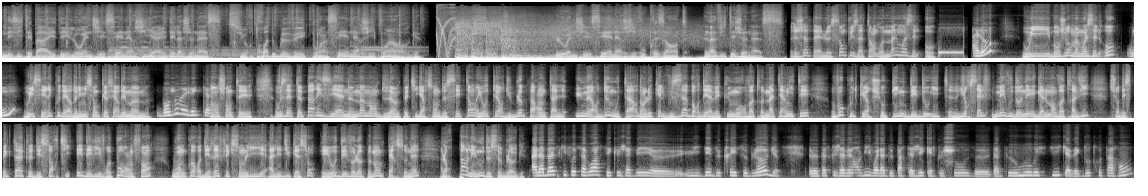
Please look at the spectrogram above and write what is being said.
N'hésitez pas à aider l'ONG CNRJ à aider la jeunesse sur www.cnrj.org. L'ONG CNRJ vous présente l'invité jeunesse. J'appelle sans plus attendre Mademoiselle O. Allô? Oui, bonjour Mademoiselle O. Oui Oui, c'est Eric Couder de l'émission Que faire des mômes. Bonjour Eric. Enchanté. Vous êtes parisienne, maman d'un petit garçon de 7 ans et auteur du blog parental Humeur de moutard dans lequel vous abordez avec humour votre maternité, vos coups de cœur shopping, des do it yourself, mais vous donnez également votre avis sur des spectacles, des sorties et des livres pour enfants ou encore des réflexions liées à l'éducation et au développement personnel. Alors parlez-nous de ce blog. À la base, ce qu'il faut savoir, c'est que j'avais euh, eu l'idée de créer ce blog euh, parce que j'avais envie voilà, de partager quelque chose euh, d'un peu humoristique avec d'autres parents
